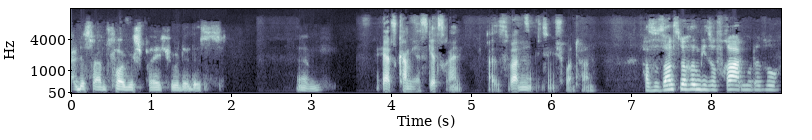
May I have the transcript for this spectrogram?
Weil das war im Vorgespräch, wurde das. Ähm, Ja, es kam jetzt, jetzt rein. Also es war Ja. ziemlich, ziemlich spontan. Hast du sonst noch irgendwie so Fragen oder so?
